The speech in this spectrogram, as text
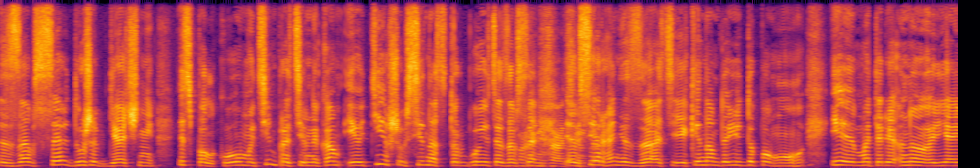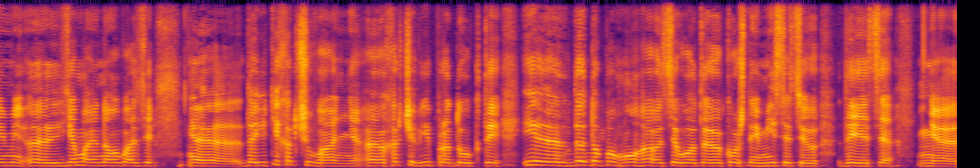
за все дуже вдячні і сполкому, цим працівникам, і ті, що всі нас турбуються за все, всі так? організації, які нам дають допомогу. І матеріал, ну, я, е, я маю на увазі, е, дають і харчування, е, харчові продукти, і е, допомога. Ось от е, кожний місяць е, дається е,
